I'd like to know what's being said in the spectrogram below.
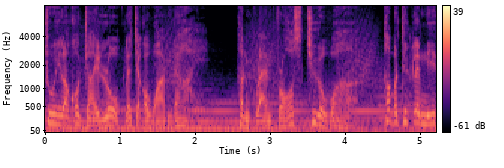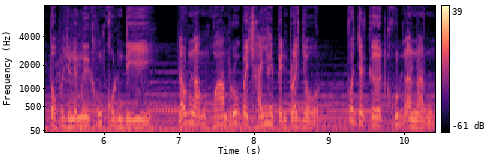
ช่วยให้เราเข้าใจโลกและจักรวาลได้ ท่านแกรนฟรอสเชื่อว่า ถ้าบันทึกเล่มนี้ตกไปอยู่ในมือของคนดี แล้วนำความรู้ไปใช้ให้เป็นประโยชน์ ก็จะเกิดคุณอนันต์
